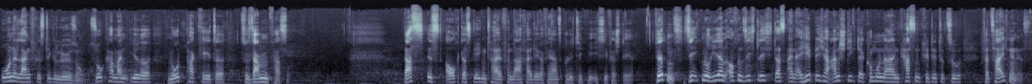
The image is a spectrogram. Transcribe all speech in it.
ohne langfristige Lösung. So kann man Ihre Notpakete zusammenfassen. Das ist auch das Gegenteil von nachhaltiger Finanzpolitik, wie ich sie verstehe. Viertens. Sie ignorieren offensichtlich, dass ein erheblicher Anstieg der kommunalen Kassenkredite zu verzeichnen ist.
